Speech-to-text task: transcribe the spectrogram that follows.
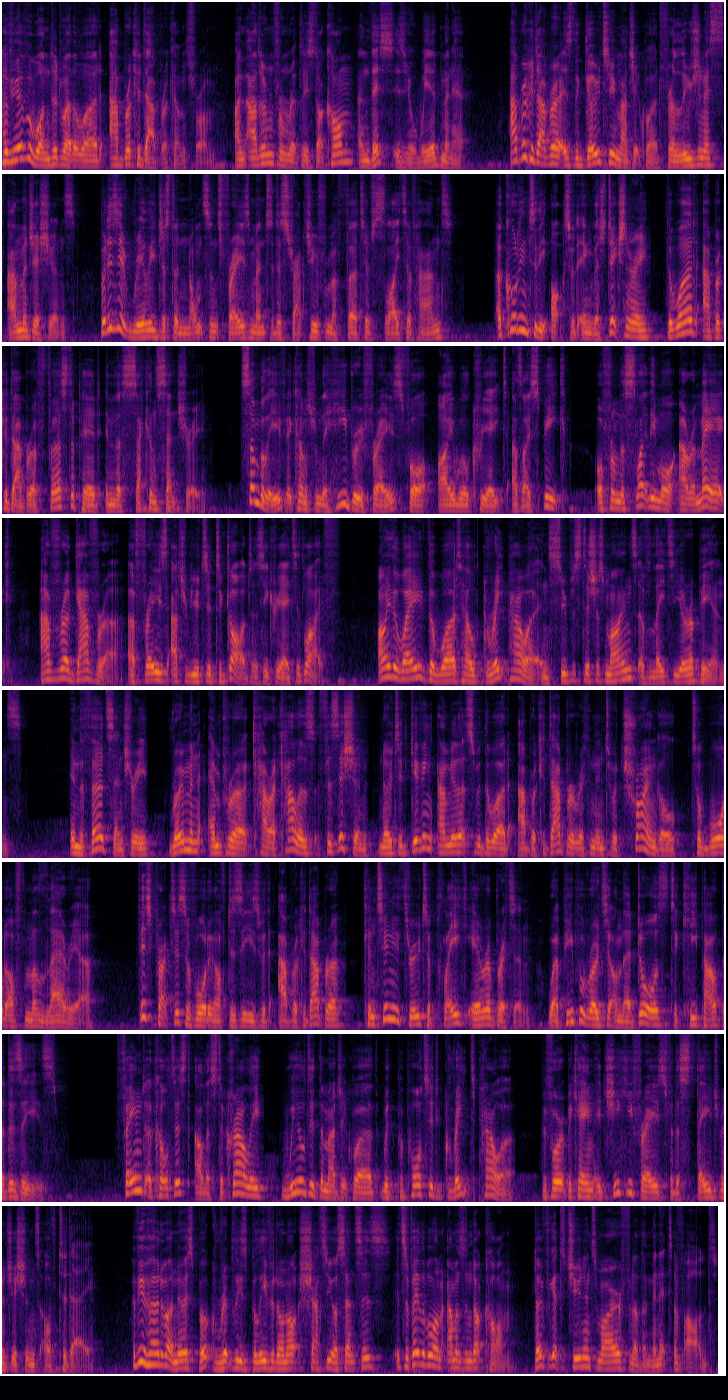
Have you ever wondered where the word abracadabra comes from? I'm Adam from Ripley's.com, and this is your Weird Minute. Abracadabra is the go to magic word for illusionists and magicians, but is it really just a nonsense phrase meant to distract you from a furtive sleight of hand? According to the Oxford English Dictionary, the word abracadabra first appeared in the 2nd century. Some believe it comes from the Hebrew phrase for I will create as I speak, or from the slightly more Aramaic Avra Gavra, a phrase attributed to God as he created life. Either way, the word held great power in superstitious minds of later Europeans. In the 3rd century, Roman Emperor Caracalla's physician noted giving amulets with the word abracadabra written into a triangle to ward off malaria. This practice of warding off disease with abracadabra continued through to Plague era Britain, where people wrote it on their doors to keep out the disease. Famed occultist Aleister Crowley wielded the magic word with purported great power before it became a cheeky phrase for the stage magicians of today. Have you heard of our newest book, Ripley's Believe It or Not Shatter Your Senses? It's available on Amazon.com. Don't forget to tune in tomorrow for another Minute of Odd.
